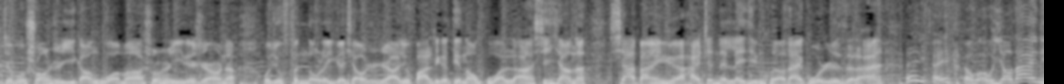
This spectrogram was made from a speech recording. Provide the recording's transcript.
这不双十一刚过吗？双十一的时候呢，我就奋斗了一个小时啊，就把这个电脑关了啊。心想呢，下半个月还真得勒紧裤腰带过日子了。哎哎哎，我我腰带呢？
